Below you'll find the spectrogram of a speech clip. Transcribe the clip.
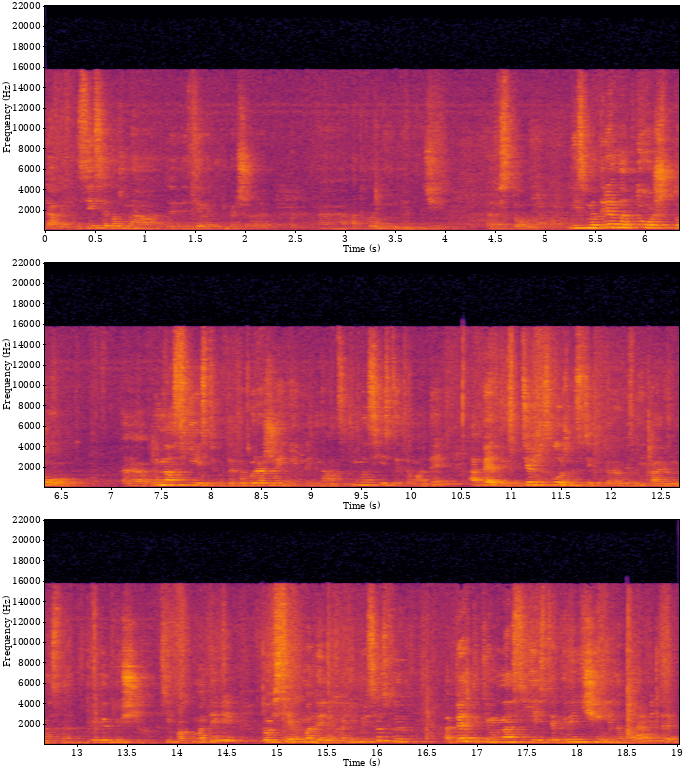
Да, здесь я должна э, сделать небольшое отклонение значит, сторону. Несмотря на то, что э, у нас есть вот это выражение 15, у нас есть эта модель, опять-таки, те же сложности, которые возникали у нас на предыдущих типах моделей, во всех моделях они присутствуют, опять-таки у нас есть ограничения на параметры,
